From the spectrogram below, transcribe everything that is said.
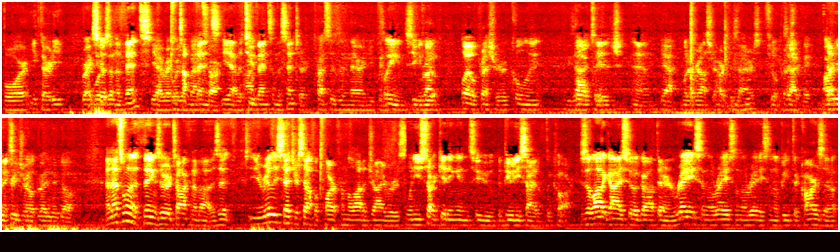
for E30. Right So where there's the an event. Yeah, right where the vents vents. are. Yeah, the two Um, vents in the center. presses in there, and you can Clean, so you can run do oil pressure, coolant, exactly. voltage, and Yeah. whatever else your heart desires. Fuel pressure. Exactly. Already pre-drilled, ready to go. And that's one of the things we were talking about is that you really set yourself apart from a lot of drivers when you start getting into the beauty side of the car. There's a lot of guys who will go out there and race and they'll race and they'll race and they'll beat their cars up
